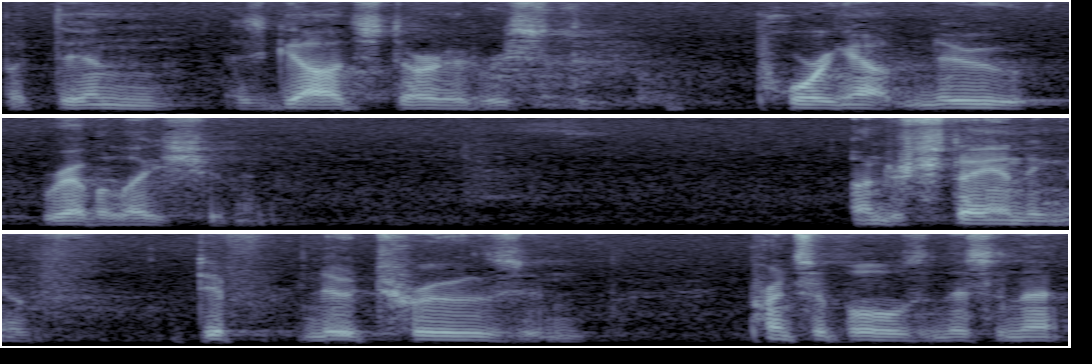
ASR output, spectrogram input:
But then, as God started pouring out new revelation and understanding of new truths and principles and this and that,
